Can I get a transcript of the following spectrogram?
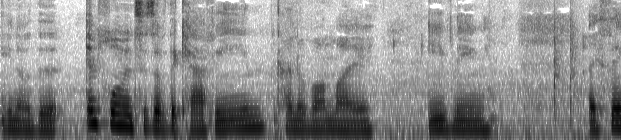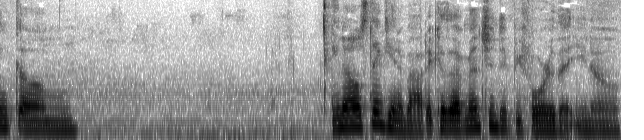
you know, the influences of the caffeine kind of on my evening. I think, um, you know, I was thinking about it because I've mentioned it before that, you know,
